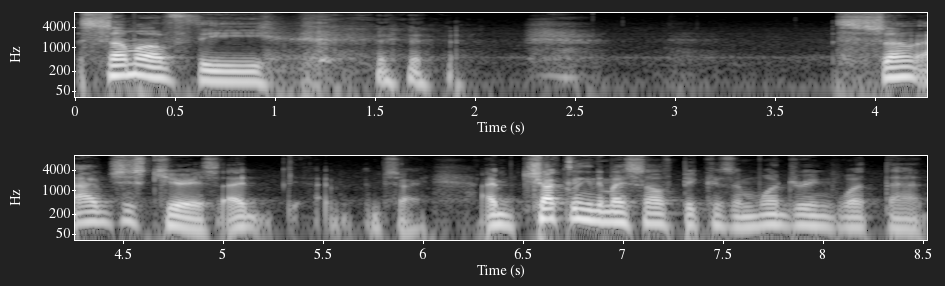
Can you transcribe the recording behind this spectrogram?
some of the some I'm just curious. I I'm sorry. I'm chuckling to myself because I'm wondering what that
